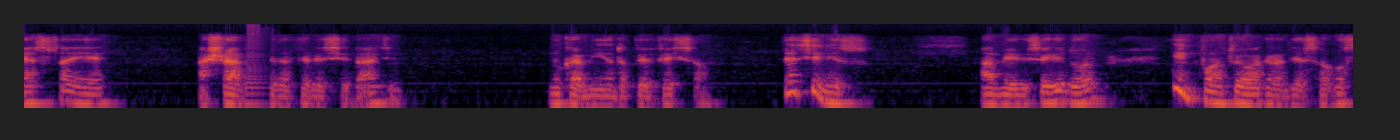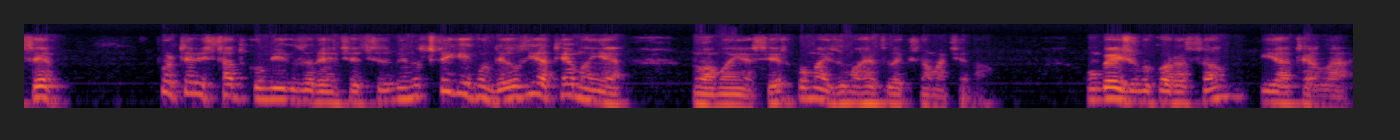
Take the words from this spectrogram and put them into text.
Esta é a chave da felicidade no caminho da perfeição. Pense nisso, amigo e seguidor, enquanto eu agradeço a você por ter estado comigo durante esses minutos. Fiquem com Deus e até amanhã, no amanhecer, com mais uma reflexão matinal. Um beijo no coração e até lá,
